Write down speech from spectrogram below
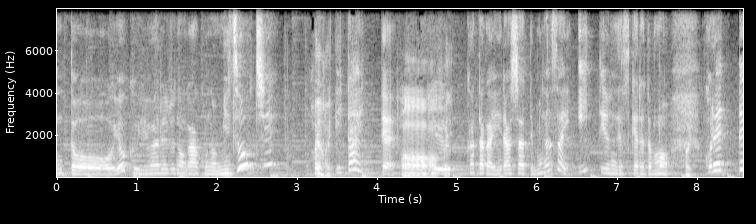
うん、とよく言われるのがこのみぞおち？はいはい。痛いってい。う方がいらっしゃって皆さんいいって言うんですけれども、これって、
